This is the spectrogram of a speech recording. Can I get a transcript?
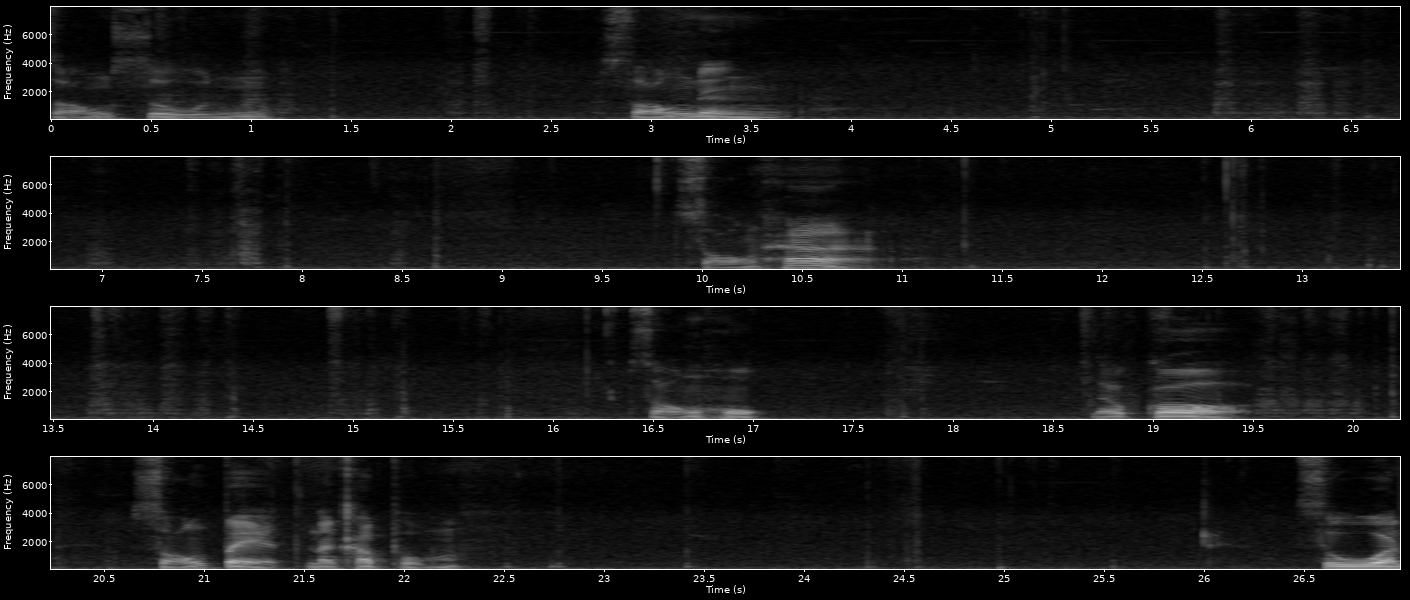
20 21สองห้า สองหกแล้วก็สองแปดนะครับผม ส่วน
